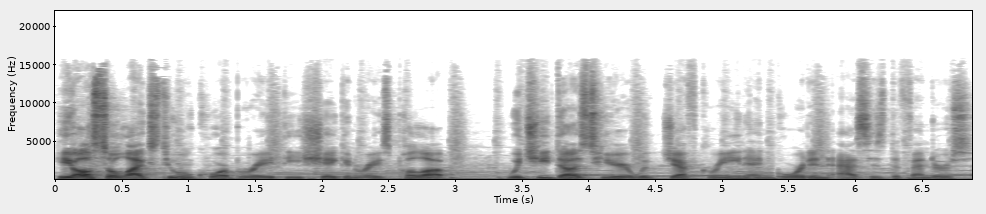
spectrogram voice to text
He also likes to incorporate the shake and raise pull-up, which he does here with Jeff Green and Gordon as his defenders.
